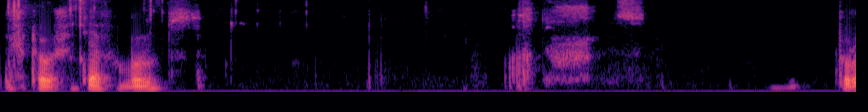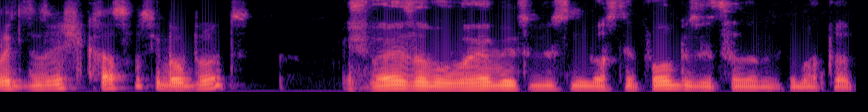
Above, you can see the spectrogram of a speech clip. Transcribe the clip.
Ich glaube, ich hätte die einfach benutzt. Ach du Scheiße. Bruder, die sind richtig krass, was die überhaupt benutzt. Ich weiß, aber woher willst du wissen, was der Vorbesitzer damit gemacht hat?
